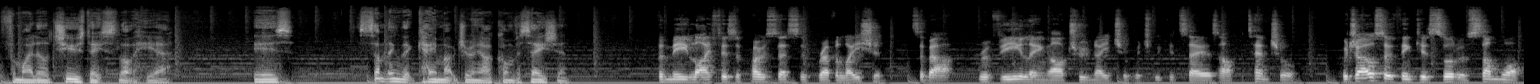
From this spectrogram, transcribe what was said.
for my little Tuesday slot here is something that came up during our conversation for me, life is a process of revelation. It's about revealing our true nature, which we could say is our potential, which I also think is sort of somewhat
